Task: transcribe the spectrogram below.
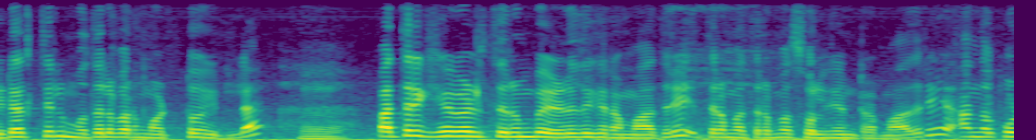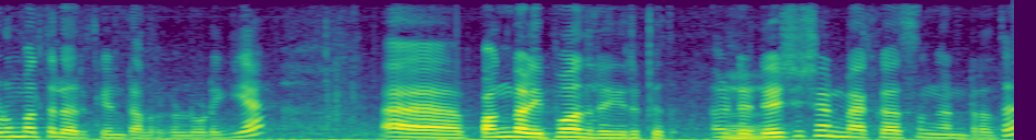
இடத்தில் முதல்வர் மட்டும் இல்லை. பத்திரிகைகள் திரும்ப எழுதுகிற மாதிரி திரும்ப திரும்ப சொல்கின்ற மாதிரி அந்த குடும்பத்தில் இருக்கின்றவர்களுடைய பங்களிப்பும் அதில் இருக்குது. டெசிஷன் மேக்கர்ஸுங்கன்றது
